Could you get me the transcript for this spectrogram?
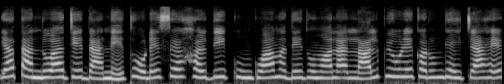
या तांदूळाचे दाणे थोडेसे हळदी कुंकवामध्ये तुम्हाला लाल पिवळे करून घ्यायचे आहे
